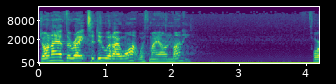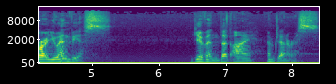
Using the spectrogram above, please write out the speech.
don't I have the right to do what I want with my own money? Or are you envious, given that I am generous?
